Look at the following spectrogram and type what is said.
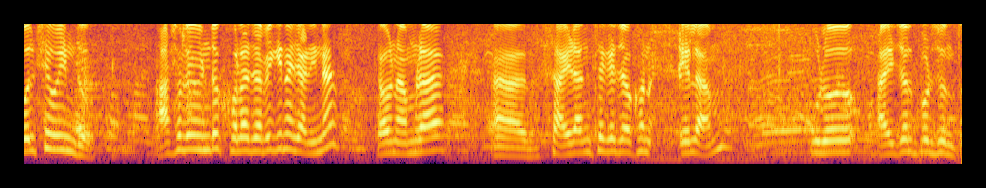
বলছে উইন্ডো আসলে উইন্ডো খোলা যাবে কি না জানি না। কারণ আমরা সাইরাং থেকে যখন এলাম, পুরো আইজল পর্যন্ত,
